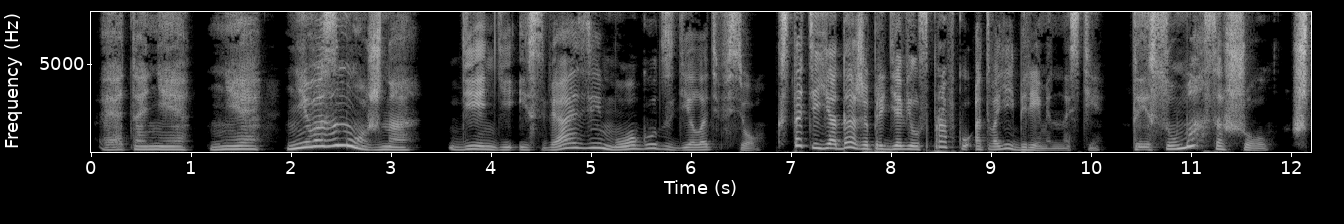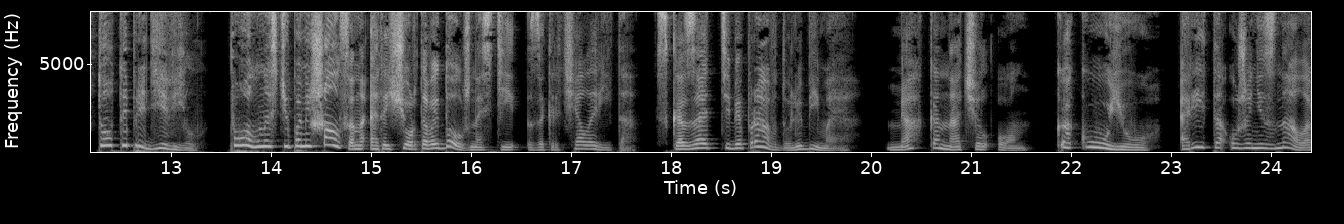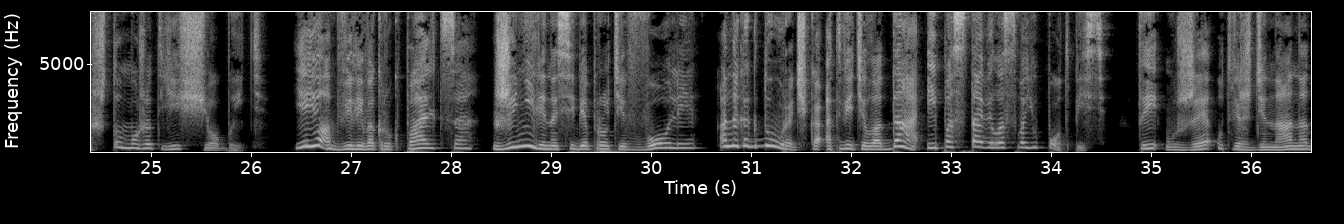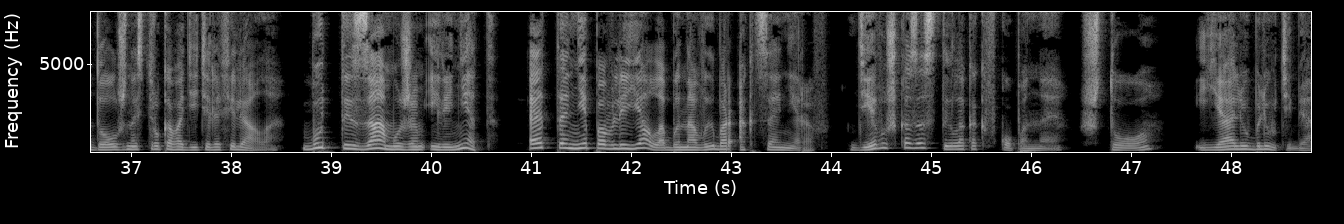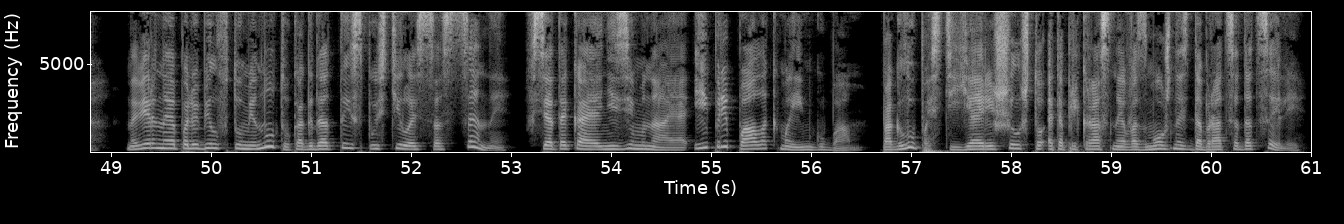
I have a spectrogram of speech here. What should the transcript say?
«Это не... не... невозможно!» Деньги и связи могут сделать все. Кстати, я даже предъявил справку о твоей беременности. Ты с ума сошел? Что ты предъявил? Полностью помешался на этой чертовой должности, закричала Рита. Сказать тебе правду, любимая. Мягко начал он. Какую? Рита уже не знала, что может еще быть. Ее обвели вокруг пальца, женили на себе против воли, она как дурочка ответила «да» и поставила свою подпись. Ты уже утверждена на должность руководителя филиала. Будь ты замужем или нет, это не повлияло бы на выбор акционеров. Девушка застыла как вкопанная. «Что? Я люблю тебя. Наверное, полюбил в ту минуту, когда ты спустилась со сцены, вся такая неземная, и припала к моим губам. По глупости я решил, что это прекрасная возможность добраться до цели.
